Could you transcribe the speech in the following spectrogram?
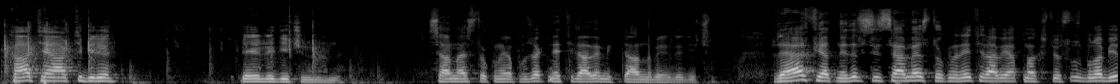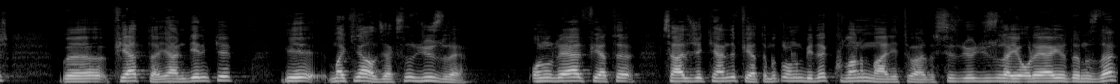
KT artı 1'i belirlediği için önemli. Sermaye stokuna yapılacak net ilave miktarını belirlediği için. Reel fiyat nedir? Siz sermaye stokuna net ilave yapmak istiyorsunuz. Buna bir e, fiyat da yani diyelim ki bir makine alacaksınız 100 liraya. Onun reel fiyatı sadece kendi fiyatı mıdır? Onun bir de kullanım maliyeti vardır. Siz 100 lirayı oraya ayırdığınızda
